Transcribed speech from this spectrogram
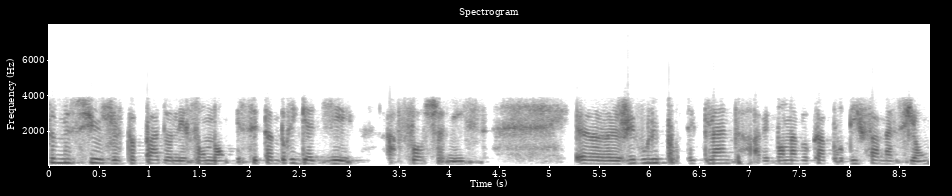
ce monsieur, je ne peux pas donner son nom, c'est un brigadier à Foch à Nice. Euh, j'ai voulu porter plainte avec mon avocat pour diffamation.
